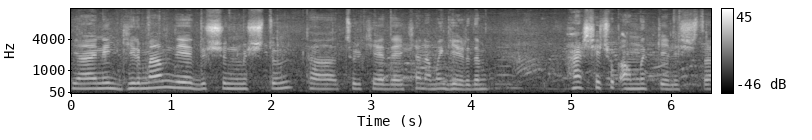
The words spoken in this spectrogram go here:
Yani girmem diye düşünmüştüm ta Türkiye'deyken ama girdim. Her şey çok anlık gelişti.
